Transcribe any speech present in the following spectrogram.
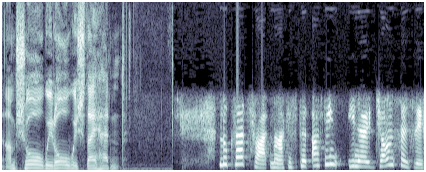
I'm sure we'd all wish they hadn't. Look, that's right, Marcus. But I think, you know, John says this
